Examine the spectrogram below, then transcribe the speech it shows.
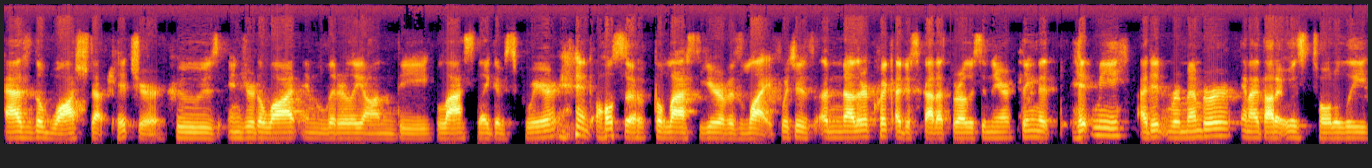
as the washed up pitcher who's injured a lot and literally on the last leg of square and also the last year of his life, which is another another quick, I just got to throw this in there thing that hit me. I didn't remember and I thought it was totally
